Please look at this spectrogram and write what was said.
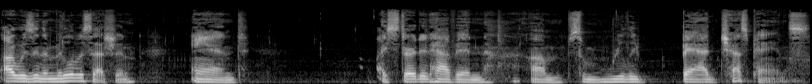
I was in the middle of a session and I started having um, some really bad chest pains.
